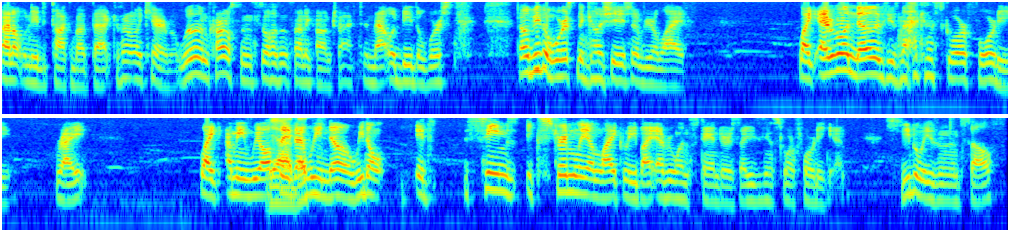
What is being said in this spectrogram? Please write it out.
I don't need to talk about that because I don't really care. But William Karlsson still hasn't signed a contract, and that would be the worst. That would be the worst negotiation of your life. Like everyone knows he's not going to score 40, right? Like I mean, we all Yeah, say that we know. We don't. It seems extremely unlikely by everyone's standards that he's going to score 40 again. He believes in himself,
